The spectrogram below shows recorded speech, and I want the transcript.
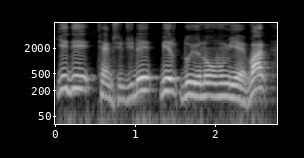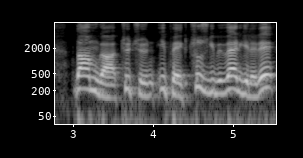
7 temsilcili bir Duyun Umumiye var. Damga, tütün, ipek, tuz gibi vergileri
